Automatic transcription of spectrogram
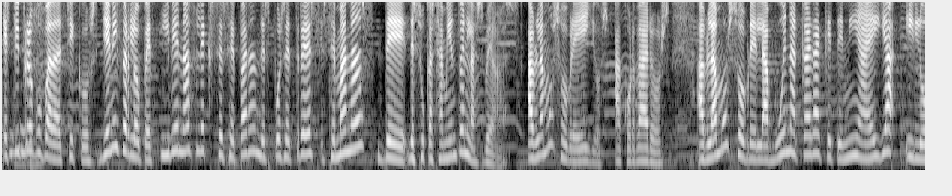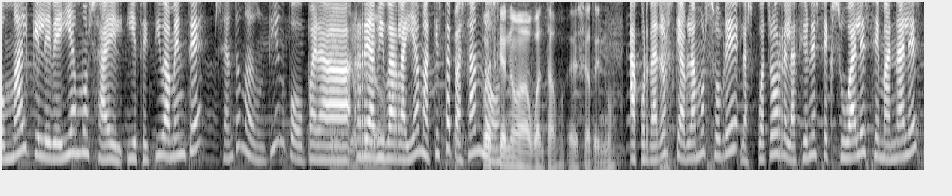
Estoy preocupada, chicos. Jennifer López y Ben Affleck se separan después de tres semanas de, de su casamiento en Las Vegas. Hablamos sobre ellos, acordaros. Hablamos sobre la buena cara que tenía ella y lo mal que le veíamos a él. Y efectivamente se han tomado un tiempo para Sí, reavivar la llama. ¿Qué está pasando? Pues que no ha aguantado ese ritmo. Acordaros que hablamos sobre las cuatro relaciones sexuales semanales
